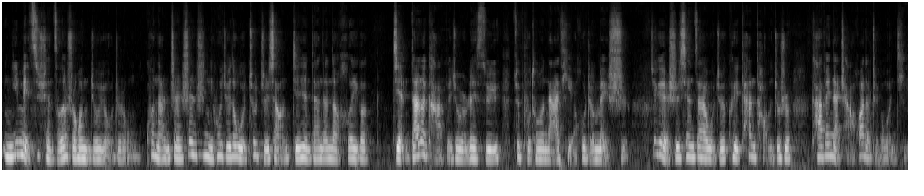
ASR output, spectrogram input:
你每次选择的时候，你就有这种困难症，甚至你会觉得我就只想简简单单的喝一个简单的咖啡，就是类似于最普通的拿铁或者美式。这个也是现在我觉得可以探讨的，就是咖啡奶茶化的这个问题，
